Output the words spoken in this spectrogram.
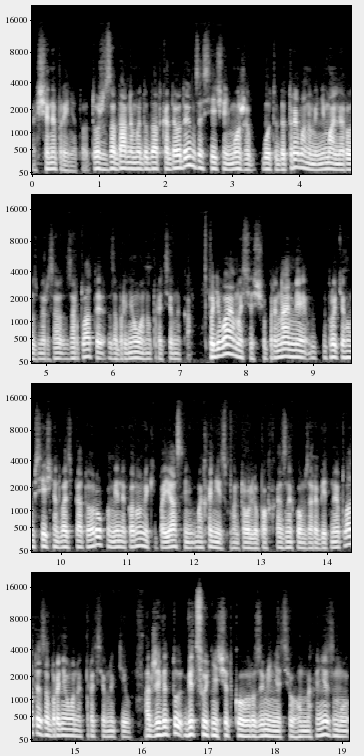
е, ще не прийнято. Тож, за даними додатка Д1 за січень може бути дотримано мінімальний розмір за- зарплати заброньованого працівника. Сподіваємося, що принаймні протягом січня 2025 року Мінекономіки пояснить механізм контролю показником заробітної плати заброньованих працівників, адже відсутність чіткого розуміння цього механізму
